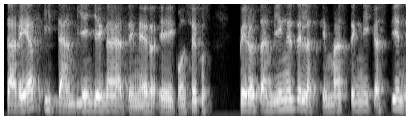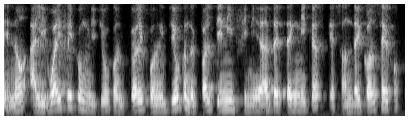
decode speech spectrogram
tareas y también llegan a tener eh, consejos, pero también es de las que más técnicas tiene, ¿no? Al igual que el cognitivo conductual, el cognitivo conductual tiene infinidad de técnicas que son de consejo,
